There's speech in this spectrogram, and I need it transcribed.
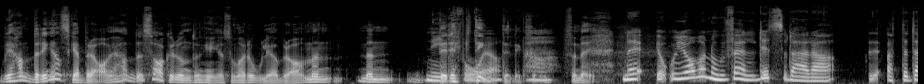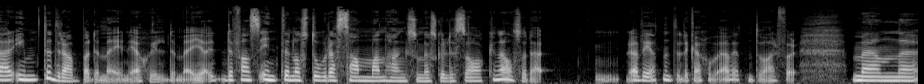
vi hade det ganska bra. Vi hade saker runt omkring oss som var roliga och bra. Men, men Ni det räckte två, ja. inte liksom, för mig. Nej, och jag var nog väldigt sådär äh, att det där inte drabbade mig när jag skilde mig. Det fanns inte några stora sammanhang som jag skulle sakna och sådär. Mm, Jag vet inte, det kanske, jag vet inte varför. Men, eh,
